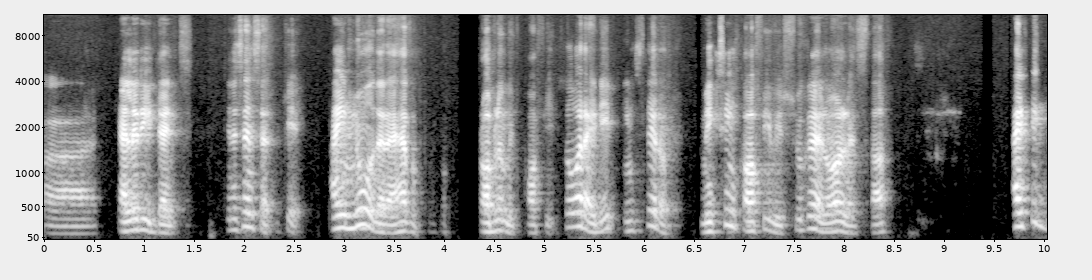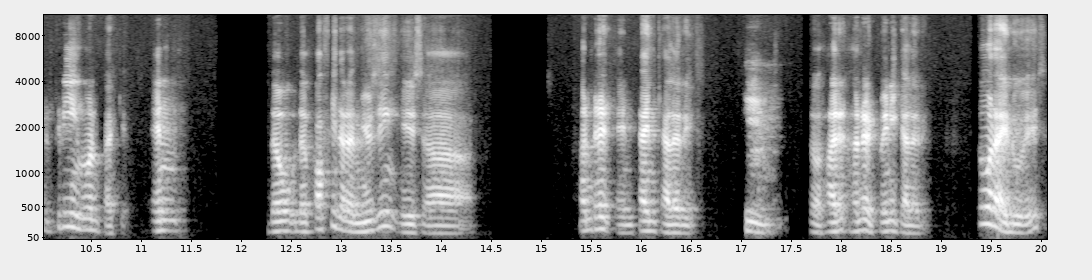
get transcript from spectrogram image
uh, calorie dense. In the sense that, okay, I know that I have a problem with coffee. So what I did, instead of mixing coffee with sugar and all that stuff, I take the three in one packet. And the the coffee that I'm using is uh 110 calories. Hmm. So 100 120 calories. So what I do is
